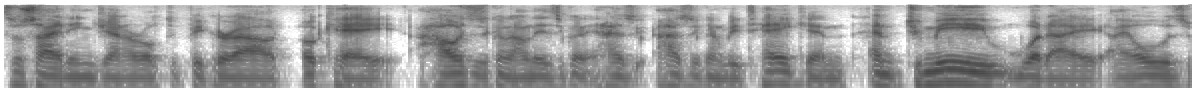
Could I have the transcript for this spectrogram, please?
society in general to figure out okay how is this going to is going how's, how's it going to be taken? And to me what I, I always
